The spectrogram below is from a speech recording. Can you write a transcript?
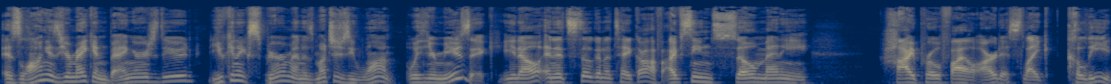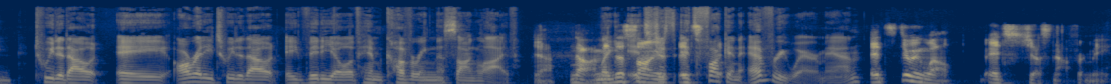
as long as you're making bangers, dude, you can experiment as much as you want with your music, you know, and it's still going to take off. I've seen so many high profile artists like Khalid tweeted out a already tweeted out a video of him covering this song live. Yeah. No, I mean like, this song it's just is, it's, it's fucking everywhere, man. It's doing well it's just not for me.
